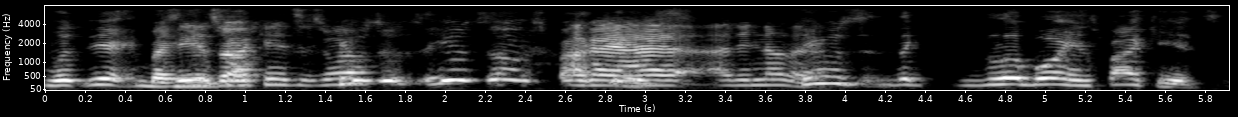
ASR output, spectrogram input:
was yeah, but Was he in was Spy on- Kids as well. He was he was on Spy Okay, Kids. I, I didn't know that. He was the little boy in Spy Kids.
